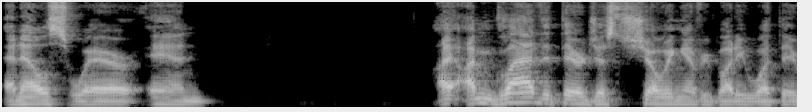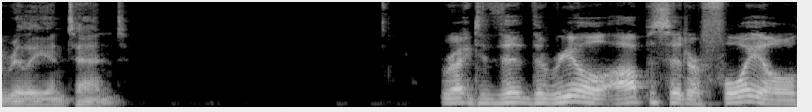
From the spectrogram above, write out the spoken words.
and elsewhere. And I, am glad that they're just showing everybody what they really intend. Right. The the real opposite or foil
